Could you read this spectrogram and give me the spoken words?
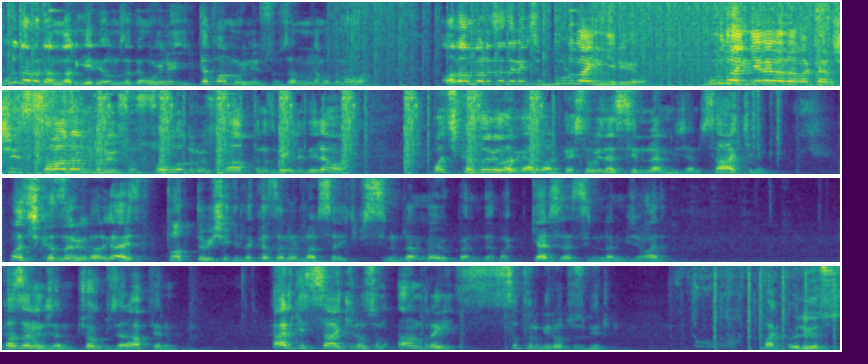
Buradan adamlar geliyor oğlum zaten. Oyunu ilk defa mı oynuyorsunuz anlamadım ama. Adamların zaten hepsi buradan geliyor. Buradan gelen adama karşı sağdan duruyorsun, solda duruyorsun. Ne yaptığınız belli değil ama maçı kazanıyorlar galiba arkadaşlar. O yüzden sinirlenmeyeceğim. Sakinim. Maçı kazanıyorlar. Gayet tatlı bir şekilde kazanırlarsa hiçbir sinirlenme yok bende. Bak gerçekten sinirlenmeyeceğim. Hadi. Kazanın canım. Çok güzel. Aferin. Herkes sakin olsun. Andrei 0131. Bak ölüyorsun.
